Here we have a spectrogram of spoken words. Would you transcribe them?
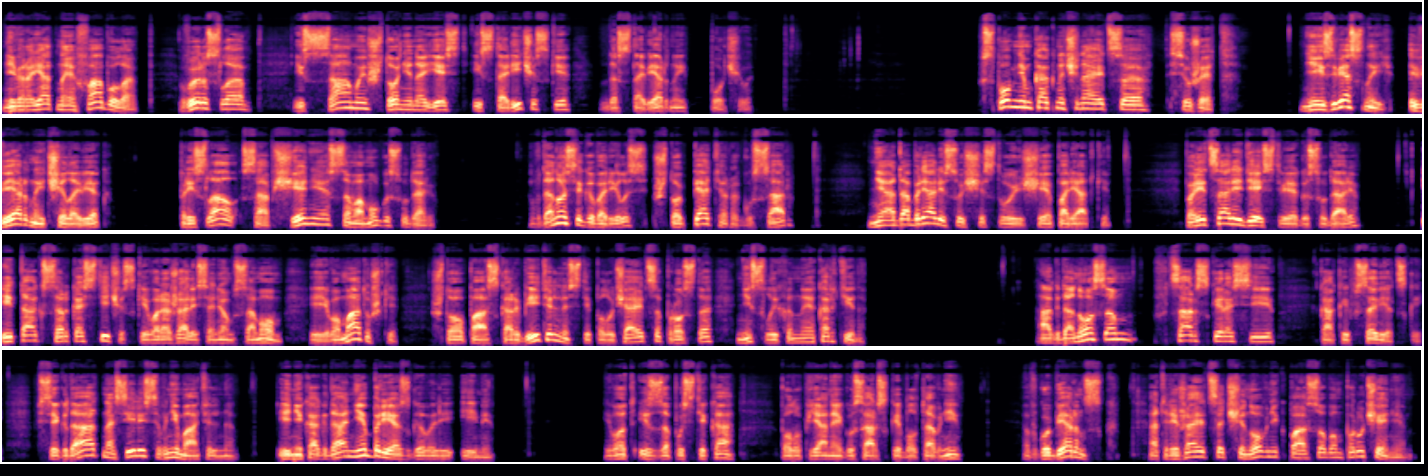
невероятная фабула выросла из самой что ни на есть исторически достоверной почвы. Вспомним, как начинается сюжет. Неизвестный верный человек прислал сообщение самому государю. В доносе говорилось, что пятеро гусар не одобряли существующие порядки, порицали действия государя, и так саркастически выражались о нем самом и его матушке, что по оскорбительности получается просто неслыханная картина. А к доносам в царской России, как и в советской, всегда относились внимательно и никогда не брезговали ими. И вот из-за пустяка полупьяной гусарской болтовни в Губернск отряжается чиновник по особым поручениям.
